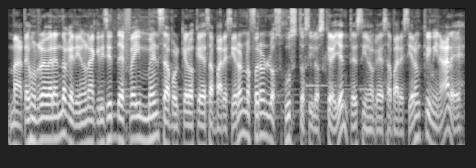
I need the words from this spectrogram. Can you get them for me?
Matt es un reverendo que tiene una crisis de fe inmensa porque los que desaparecieron no fueron los justos y los creyentes, sino que desaparecieron criminales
